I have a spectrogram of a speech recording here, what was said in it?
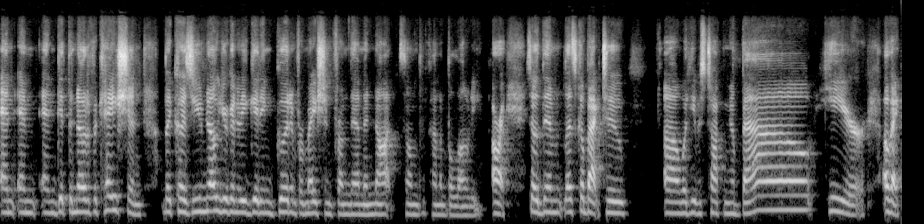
and and and get the notification because you know you're going to be getting good information from them and not some kind of baloney. All right. So then let's go back to uh, what he was talking about here. Okay.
